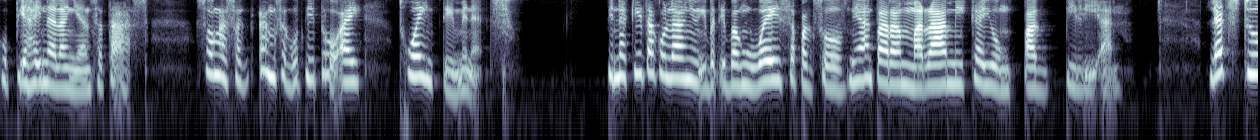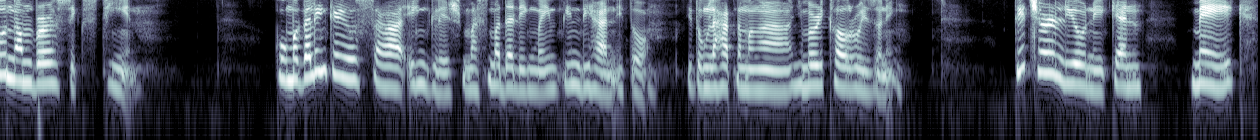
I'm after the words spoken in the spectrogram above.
kopyahin na lang yan sa taas. So, ang, sag ang sagot nito ay 20 minutes. Pinakita ko lang yung iba't ibang ways sa pag-solve niyan para marami kayong pagpilian. Let's do number 16. Kung magaling kayo sa English, mas madaling maintindihan ito itong lahat ng mga numerical reasoning. Teacher Leonie can make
